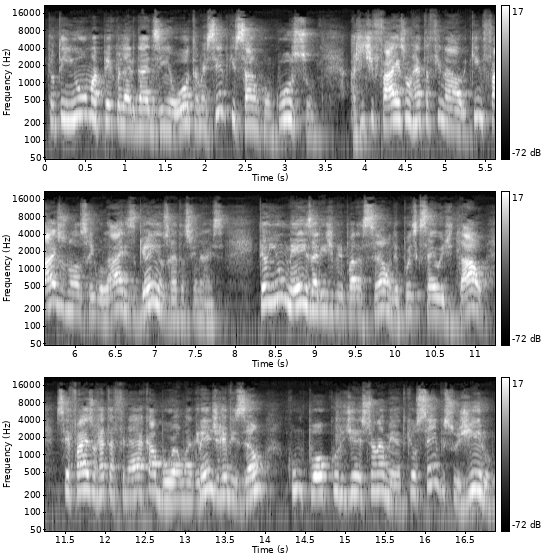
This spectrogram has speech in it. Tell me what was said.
Então tem uma peculiaridadezinha ou outra, mas sempre que sai um concurso, a gente faz uma reta final. E quem faz os nossos regulares ganha os retas finais. Então, em um mês ali de preparação, depois que saiu o edital, você faz o reta final e acabou. É uma grande revisão com um pouco de direcionamento. O que eu sempre sugiro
